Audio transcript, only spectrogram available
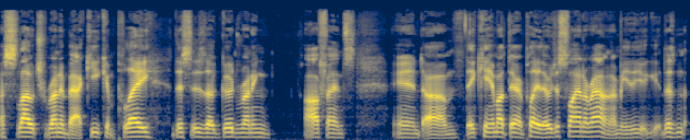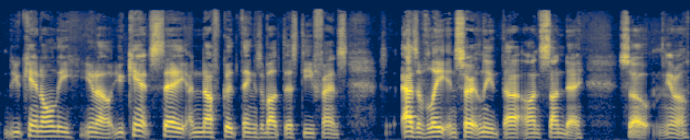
a slouch running back. He can play. This is a good running offense and um, they came out there and played. They were just flying around. I mean, you, you can only, you know, you can't say enough good things about this defense as of late, and certainly uh, on Sunday. So, you know,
